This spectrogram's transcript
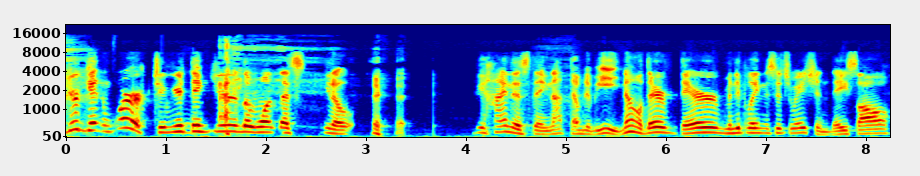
you're getting worked if you think you're the one that's you know behind this thing, not WWE. No, they're they're manipulating the situation. They saw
